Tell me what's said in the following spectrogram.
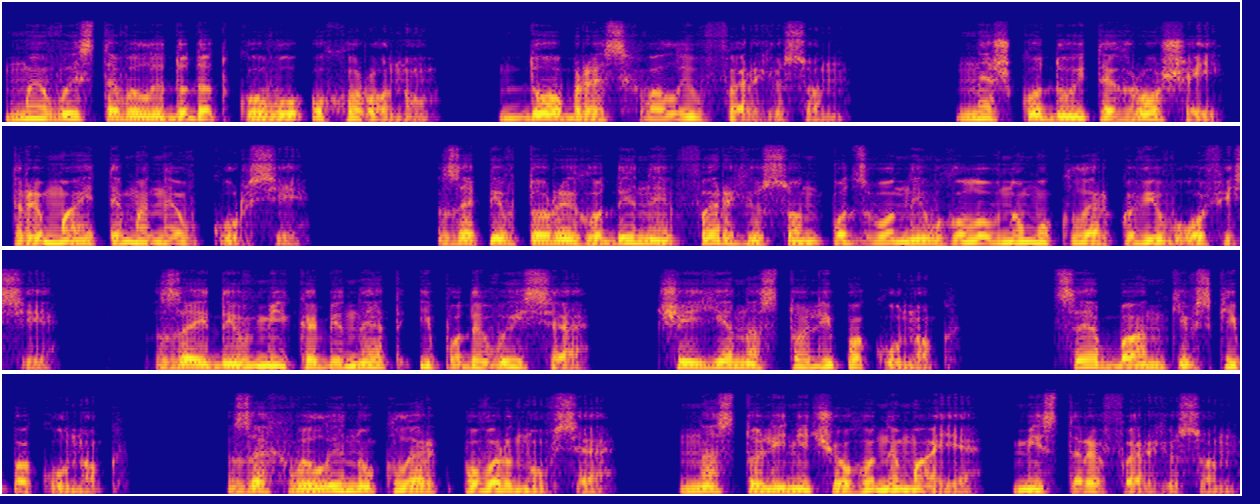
Ми виставили додаткову охорону. Добре, схвалив Фергюсон. Не шкодуйте грошей, тримайте мене в курсі. За півтори години Фергюсон подзвонив головному клеркові в офісі Зайди в мій кабінет і подивися, чи є на столі пакунок. Це банківський пакунок. За хвилину клерк повернувся. На столі нічого немає, містере Фергюсон.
